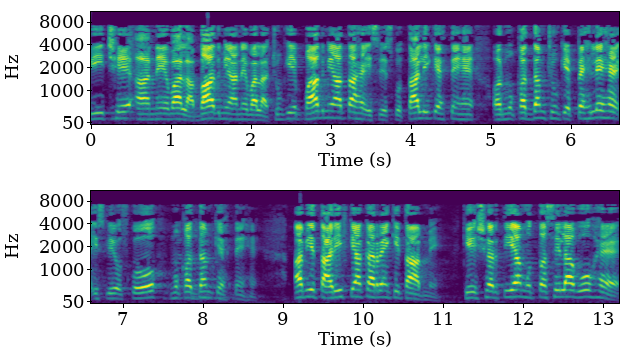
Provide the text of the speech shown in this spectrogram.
پیچھے آنے والا، بعد میں آنے والا، چونکہ یہ بعد میں آتا ہے، اس لیے اس کو تالی کہتے ہیں اور مقدم چونکہ پہلے ہے، اس لیے اس کو مقدم کہتے ہیں۔ اب یہ تعریف کیا کر رہے ہیں کتاب میں؟ کہ شرطیہ متصلہ وہ ہے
